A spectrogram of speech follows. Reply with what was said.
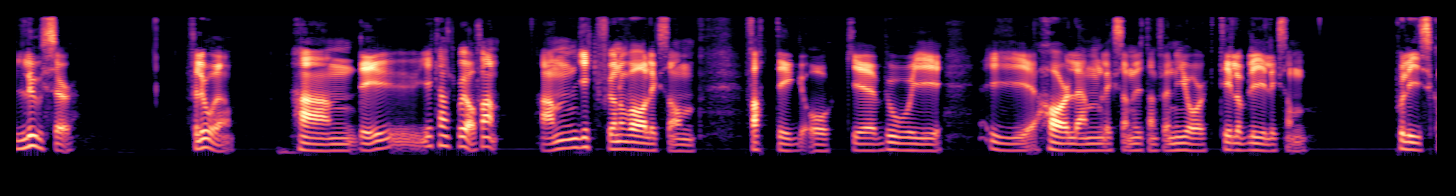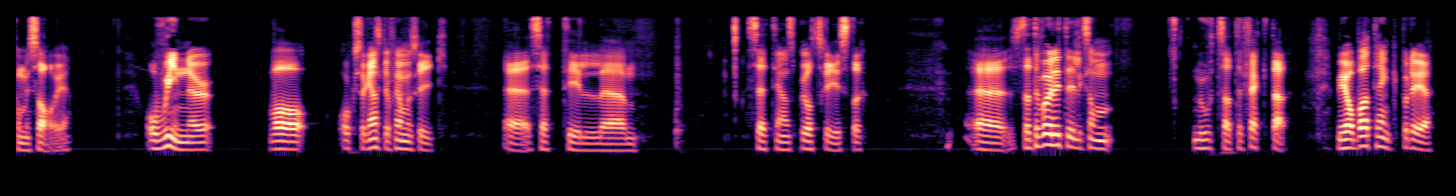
Loser förloraren. Han, det gick ganska bra för han. Han gick från att vara liksom fattig och eh, bo i, i Harlem liksom utanför New York till att bli liksom poliskommissarie. Och Winner var också ganska framgångsrik eh, sett till eh, sett till hans brottsregister. Eh, så det var ju lite liksom motsatt effekt där. Men jag bara tänker på det.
